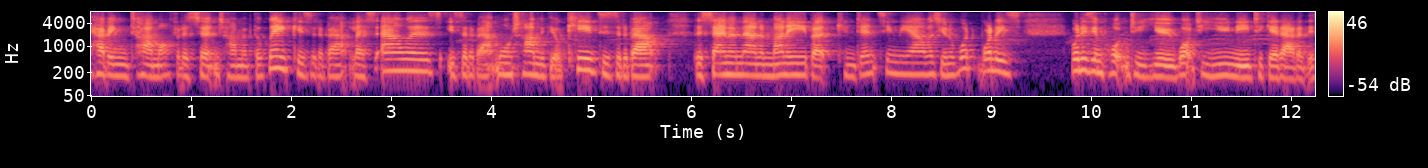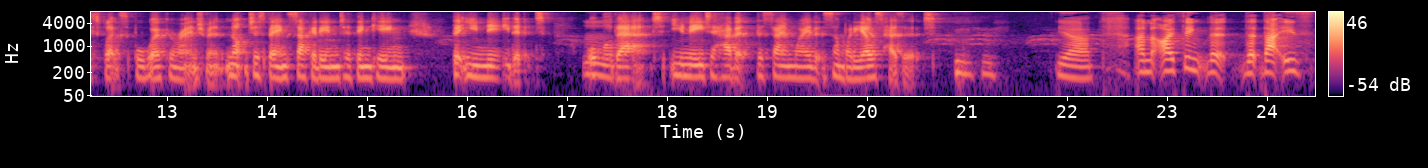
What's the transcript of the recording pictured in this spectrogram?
having time off at a certain time of the week? Is it about less hours? Is it about more time with your kids? Is it about the same amount of money but condensing the hours? You know, what what is what is important to you? What do you need to get out of this flexible work arrangement? Not just being suckered into thinking that you need it mm. or that you need to have it the same way that somebody else has it. Mm-hmm. Yeah, and I think that that that is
